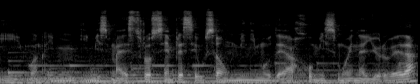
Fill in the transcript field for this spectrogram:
y, bueno, y mis maestros siempre se usa un mínimo de ajo mismo en Ayurveda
